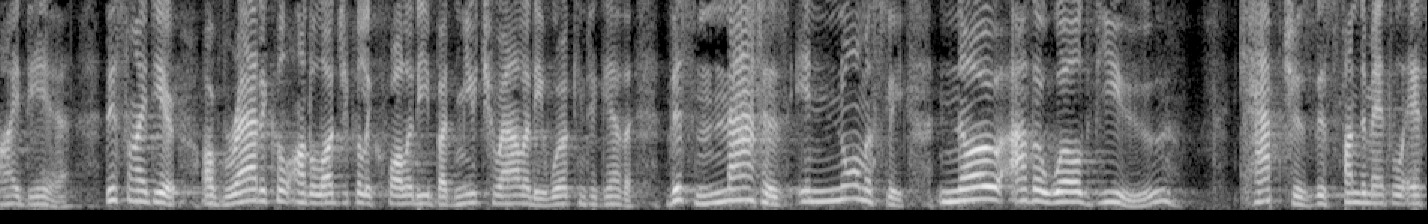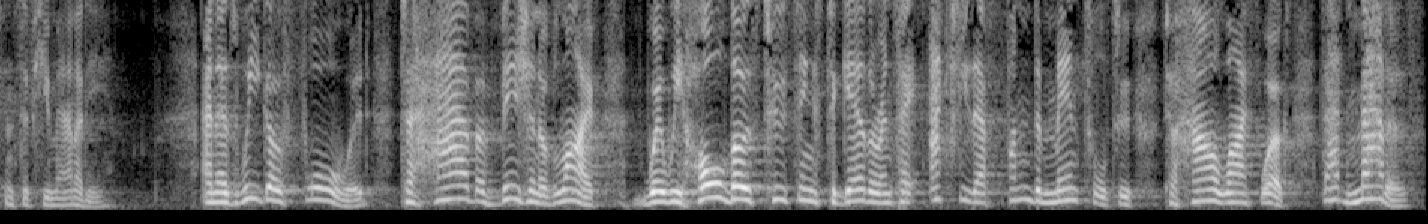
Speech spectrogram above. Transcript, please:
idea, this idea of radical ontological equality but mutuality working together. This matters enormously. No other worldview captures this fundamental essence of humanity. And as we go forward, to have a vision of life where we hold those two things together and say, actually, they're fundamental to, to how life works, that matters.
